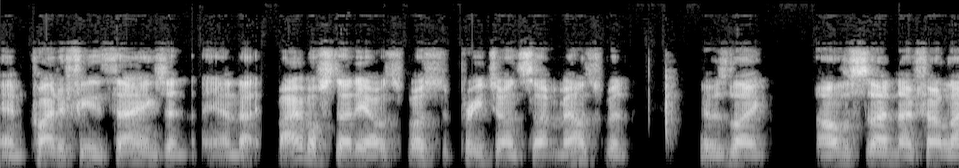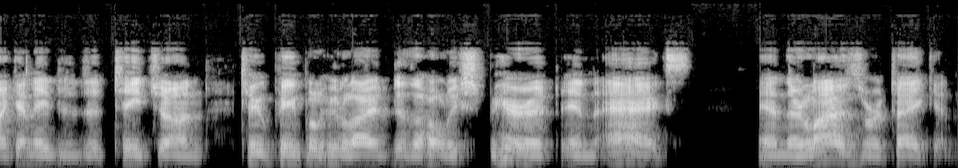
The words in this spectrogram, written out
and quite a few things. And and Bible study, I was supposed to preach on something else, but it was like all of a sudden I felt like I needed to teach on two people who lied to the Holy Spirit in Acts, and their lives were taken.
